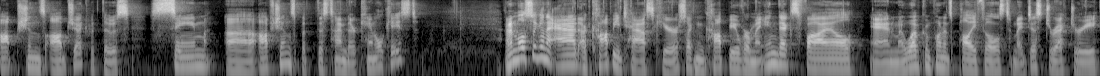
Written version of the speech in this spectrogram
options object with those same uh, options, but this time they're camel cased. And I'm also going to add a copy task here so I can copy over my index file and my web components polyfills to my dist directory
